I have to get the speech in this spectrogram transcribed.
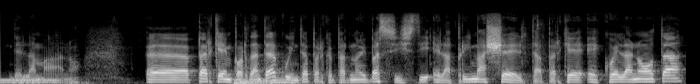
della mano. Uh, perché è importante la quinta? Perché per noi bassisti è la prima scelta, perché è quella nota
